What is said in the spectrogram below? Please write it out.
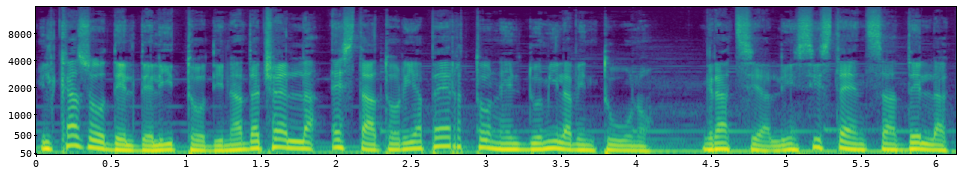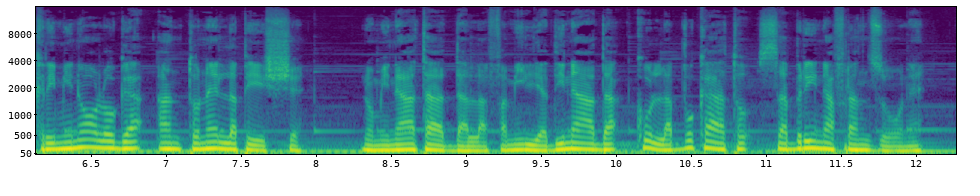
Il caso del delitto di Nadacella è stato riaperto nel 2021 grazie all'insistenza della criminologa Antonella Pesce, nominata dalla famiglia di Nada con l'avvocato Sabrina Franzone.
